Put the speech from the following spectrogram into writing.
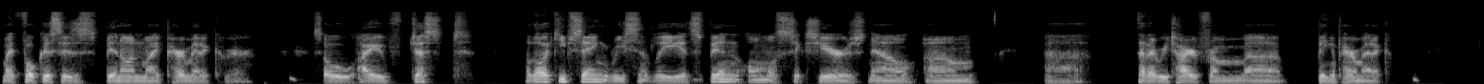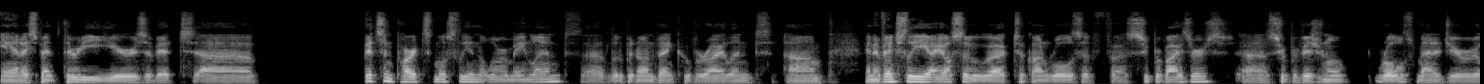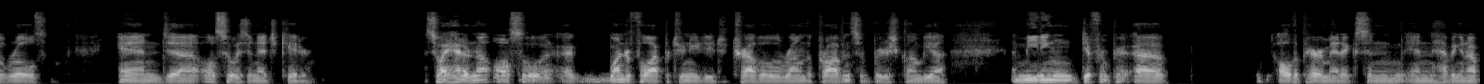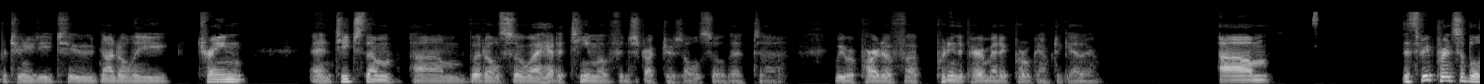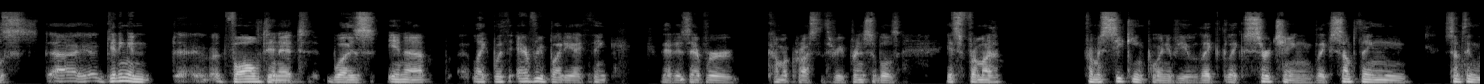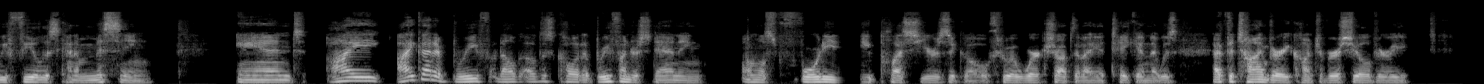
my focus has been on my paramedic career. So I've just, although I keep saying recently, it's been almost six years now. Um, uh, that I retired from uh, being a paramedic, and I spent 30 years of it, uh, bits and parts, mostly in the Lower Mainland, a little bit on Vancouver Island, um, and eventually I also uh, took on roles of uh, supervisors, supervisional roles, managerial roles, and also as an educator. So I had an, also a, a, wonderful opportunity to travel around the province of British Columbia meeting different uh, all the paramedics and and having an opportunity to not only train and teach them, um, but also I had a team of instructors also that uh, we were part of uh, putting the paramedic program together. Um, the three principles, uh, getting in, uh, involved in it was in a like with everybody I think that has ever come across the three principles. It's from a from a seeking point of view, like like searching, like something something we feel is kind of missing. And I I got a brief, and I'll I'll just call it a brief understanding almost 40 plus years ago through a workshop that I had taken that was at the time very controversial, very,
